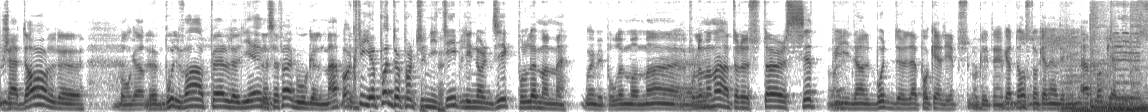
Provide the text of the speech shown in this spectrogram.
J'adore le. Bon, regarde. Le boulevard Perle-le-Lièvre. Laissez faire Google Maps. Bon, écoutez, il n'y a pas d'opportunité pour les Nordiques pour le moment. Oui, mais pour le moment. Pour le moment, entre Star City puis dans le bout de l'apocalypse. OK, Regarde donc sur ton calendrier. Apocalypse.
